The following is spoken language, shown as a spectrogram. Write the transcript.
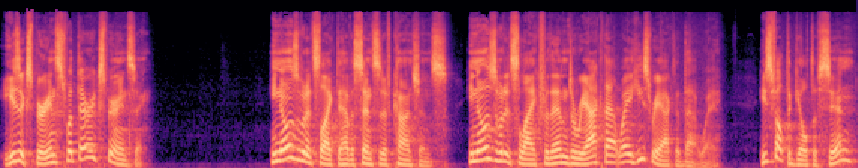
he's experienced what they're experiencing. He knows what it's like to have a sensitive conscience. He knows what it's like for them to react that way. He's reacted that way. He's felt the guilt of sin.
